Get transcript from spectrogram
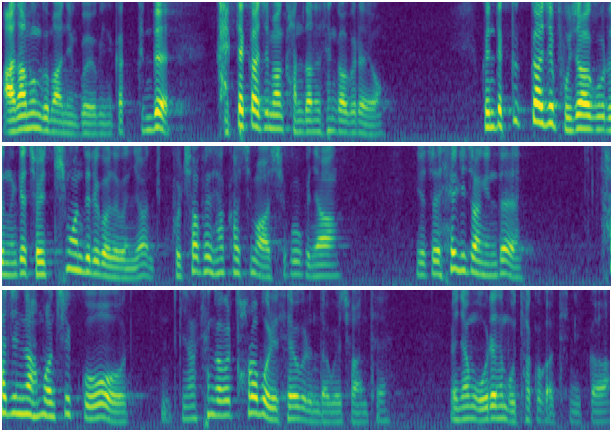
안 하면 그만인 거예요. 그러니까 근데 갈 때까지만 간다는 생각을 해요. 근데 끝까지 보자고 그러는 게 저희 팀원들이거든요. 골치 아프게 생각하지 마시고 그냥 이게 저 헬기장인데 사진을 한번 찍고 그냥 생각을 털어버리세요 그런다고요 저한테. 왜냐하면 올해는 못할 것 같으니까.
